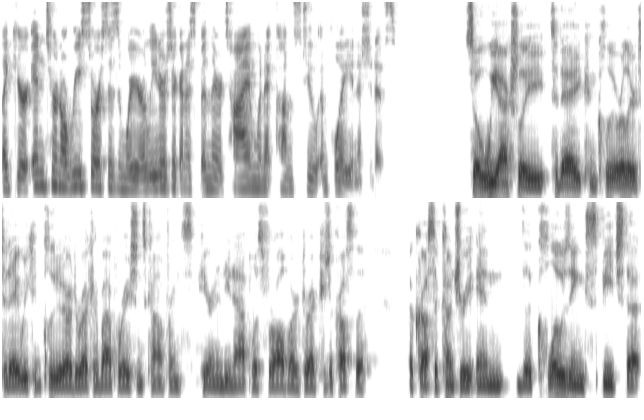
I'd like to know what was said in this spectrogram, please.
like your internal resources and where your leaders are going to spend their time when it comes to employee initiatives? So we actually today conclude earlier today we concluded our director of operations conference here in Indianapolis for all of our directors across the across the country and the closing speech that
